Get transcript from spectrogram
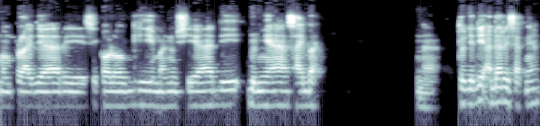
mempelajari psikologi manusia di dunia cyber. Nah, itu jadi ada risetnya.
